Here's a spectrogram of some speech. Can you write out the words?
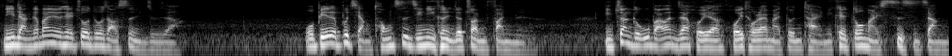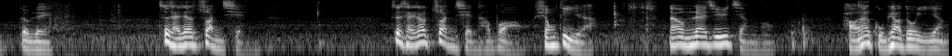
你两个半月可以做多少事，你知不知道？我别的不讲，同质经历可能你就赚翻了。你赚个五百万，你再回来回头来买吨泰，你可以多买四十张，对不对？这才叫赚钱，这才叫赚钱，好不好，兄弟呀？来，我们再继续讲哦。好，那股票都一样。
